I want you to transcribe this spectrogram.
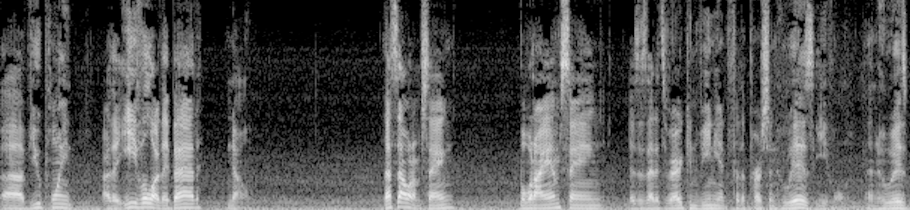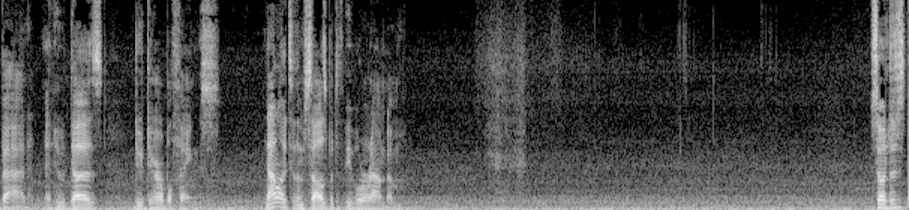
uh, viewpoint are they evil? Are they bad? No. That's not what I'm saying. But what I am saying is, is that it's very convenient for the person who is evil and who is bad and who does do terrible things, not only to themselves, but to the people around them. So just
